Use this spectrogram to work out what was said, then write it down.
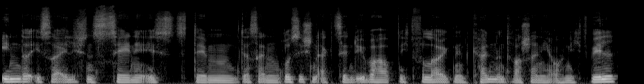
in der israelischen Szene ist, dem, der seinen russischen Akzent überhaupt nicht verleugnen kann und wahrscheinlich auch nicht will.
